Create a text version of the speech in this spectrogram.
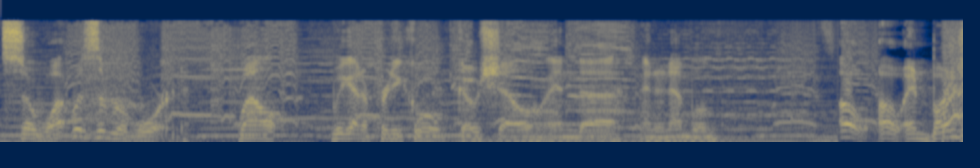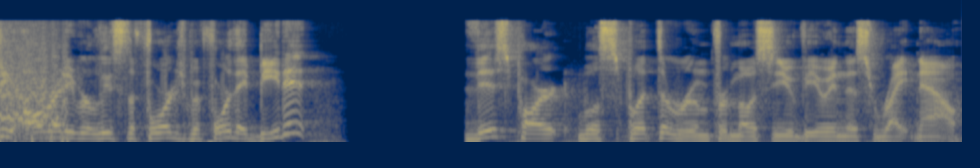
So, what was the reward? Well, We got a pretty cool ghost shell and uh, and an emblem. Oh, oh, and Bungie already released the Forge before they beat it? This part will split the room for most of you viewing this right now,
